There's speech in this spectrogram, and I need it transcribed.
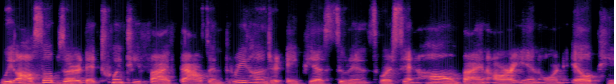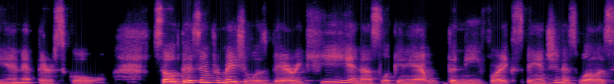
we also observed that 25,300 APS students were sent home by an RN or an LPN at their school. So this information was very key in us looking at the need for expansion as well as,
